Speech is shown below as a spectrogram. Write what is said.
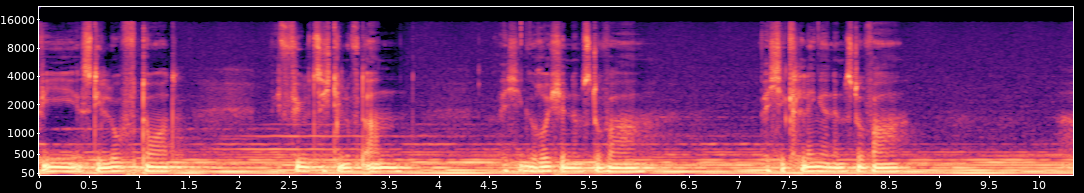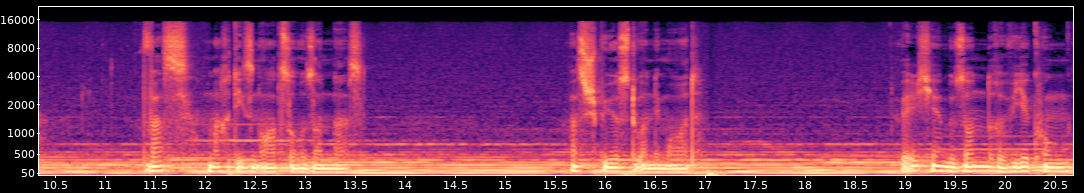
Wie ist die Luft dort? Wie fühlt sich die Luft an? Welche Gerüche nimmst du wahr? Welche Klänge nimmst du wahr? Was macht diesen Ort so besonders? Was spürst du an dem Ort? Welche besondere Wirkung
